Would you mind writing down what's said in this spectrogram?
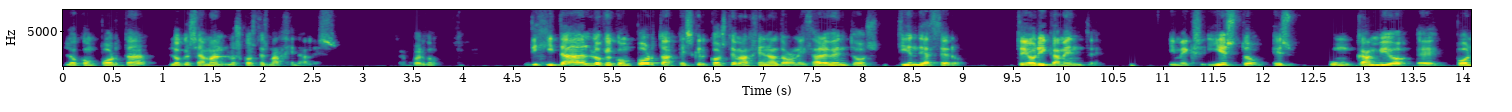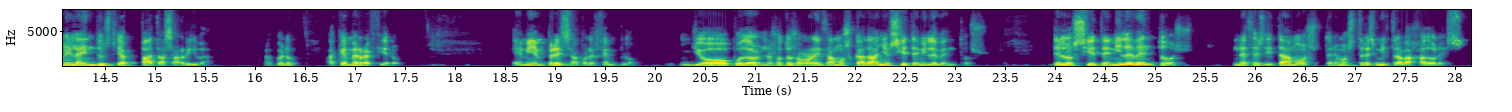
lo comporta lo que se llaman los costes marginales, ¿de acuerdo? Digital lo que comporta es que el coste marginal de organizar eventos tiende a cero, teóricamente. Y, y esto es un cambio, eh, pone la industria patas arriba. ¿De acuerdo? ¿A qué me refiero? En mi empresa, por ejemplo, yo puedo, nosotros organizamos cada año 7.000 eventos. De los 7.000 eventos, necesitamos, tenemos 3.000 trabajadores.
